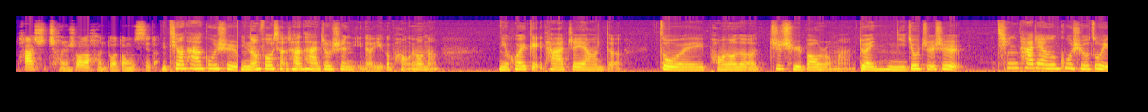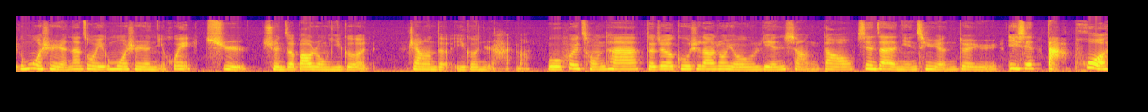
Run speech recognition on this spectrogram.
他是承受了很多东西的。你听了他的故事，你能否想象他就是你的一个朋友呢？你会给他这样的作为朋友的支持与包容吗？对，你就只是听他这样的故事，又作为一个陌生人，那作为一个陌生人，你会去选择包容一个这样的一个女孩吗？我会从他的这个故事当中有联想到现在的年轻人对于一些打破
